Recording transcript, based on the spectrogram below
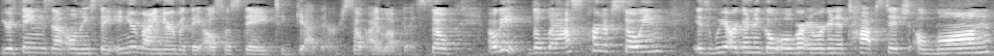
your things not only stay in your binder, but they also stay together. So I love this. So, okay, the last part of sewing is we are gonna go over and we're gonna top stitch along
